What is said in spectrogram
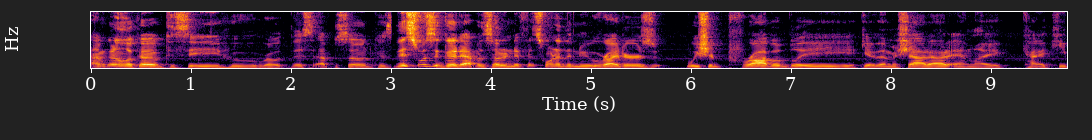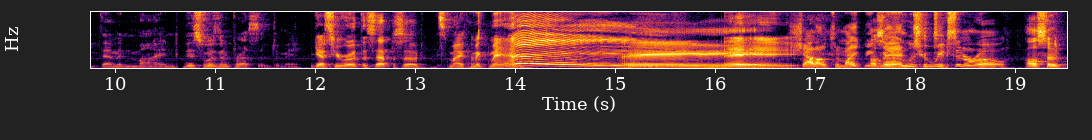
I'm gonna look up to see who wrote this episode because this was a good episode, and if it's one of the new writers, we should probably give them a shout out and like kind of keep them in mind. This was impressive to me. Guess who wrote this episode? It's Mike McMahan. Hey! Hey. Hey. Shout out to Mike McMahan, who's two the- weeks in a row. Also,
